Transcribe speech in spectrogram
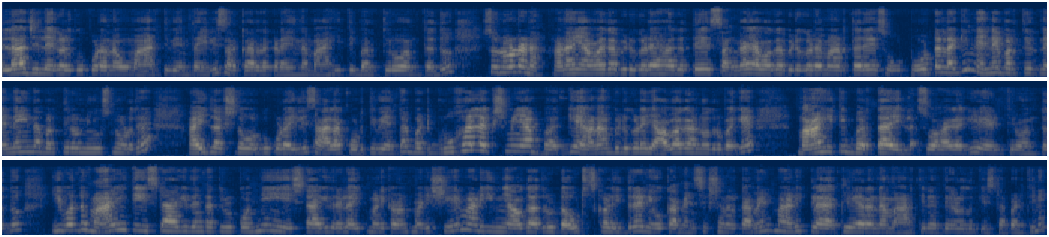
ಎಲ್ಲಾ ಜಿಲ್ಲೆಗಳಿಗೂ ಕೂಡ ನಾವು ಮಾಡ್ತೀವಿ ಅಂತ ಇಲ್ಲಿ ಸರ್ಕಾರದ ಕಡೆಯಿಂದ ಮಾಹಿತಿ ಬರ್ತಿರುವಂತದ್ದು. ಸೊ ನೋಡೋಣ. ಹಣ ಯಾವಾಗ ಬಿಡುಗಡೆ ಆಗುತ್ತೆ, ಸಂಘ ಯಾವಾಗ ಬಿಡುಗಡೆ ಮಾಡ್ತಾರೆ ಸೊ ಟೋಟಲ್ ಆಗಿ ನೆನ್ನೆ ಬರ್ತಿರೋ, ನೆನ್ನೆಯಿಂದ ಬರ್ತಿರೋ ನ್ಯೂಸ್ ನೋಡಿದ್ರೆ ಐದು ಲಕ್ಷದವರೆಗೂ ಕೂಡ ಇಲ್ಲಿ ಸಾಲ ಕೊಡ್ತೀವಿ ಅಂತ ಬಟ್ ಗೃಹಲಕ್ಷ್ಮಿಯ ಬಗ್ಗೆ, ಹಣ ಬಿಡುಗಡೆ ಯಾವಾಗ ಅನ್ನೋದ್ರ ಬಗ್ಗೆ ಮಾಹಿತಿ ಬರ್ತಾ ಇಲ್ಲ. ಸೊ ಹಾಗಾಗಿ ಹೇಳ್ತಿರುವಂತದ್ದು ಈ ಒಂದು ಮಾಹಿತಿ ಇಷ್ಟ ಆಗಿದೆ ಅಂತ ತಿಳ್ಕೊಂಡು ಇಷ್ಟ ಆಗಿದ್ರೆ ಲೈಕ್ ಮಾಡಿ ಕಮೆಂಟ್ ಮಾಡಿ ಶೇರ್ ಮಾಡಿ ಇನ್ ಯಾವ್ದಾದ್ರು ಡೌಟ್ಸ್ ಗಳಿದ್ರೆ ನೀವು ಕಮೆಂಟ್ ಸೆಕ್ಷನ್ ಕಮೆಂಟ್ ಮಾಡಿ ಕ್ಲಿಯರ್ ಅನ್ನ ಮಾಡ್ತೀನಿ ಅಂತ ಹೇಳೋದಕ್ಕೆ ಇಷ್ಟಪಡ್ತೀನಿ.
